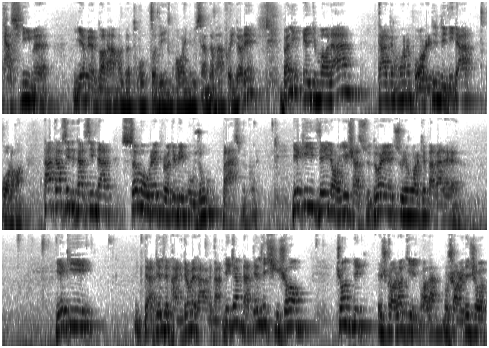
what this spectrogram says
تسلیم یه مقدار هم البته خود این آقای نویسنده حرفایی داره. ولی اجمالا تحت عنوان پواردیزم دینی در قرآن. در تفسیر تسلیم در سه مورد راجع به این موضوع بحث می‌کنه. یکی زیل آیه 62 سوره مبارکه بقره. یکی در جلد پنجم تقریبا. یکم در جلد ششم چون یک اشکالاتی والا مشاهده شد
